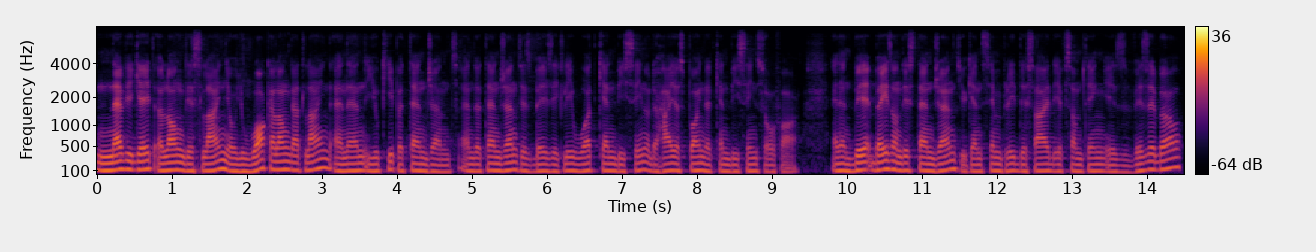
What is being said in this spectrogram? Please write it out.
navigate along this line or you walk along that line and then you keep a tangent. And the tangent is basically what can be seen or the highest point that can be seen so far. And then based on this tangent you can simply decide if something is visible.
